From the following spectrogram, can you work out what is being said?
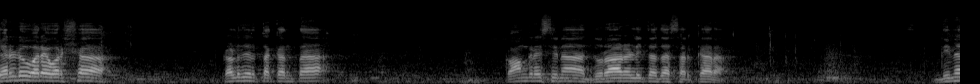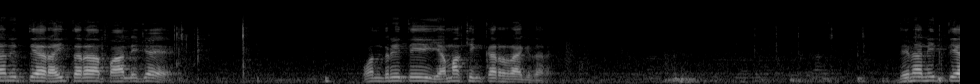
ಎರಡೂವರೆ ವರ್ಷ ಕಳೆದಿರ್ತಕ್ಕಂಥ ಕಾಂಗ್ರೆಸ್ಸಿನ ದುರಾಡಳಿತದ ಸರ್ಕಾರ ದಿನನಿತ್ಯ ರೈತರ ಪಾಲಿಗೆ ಒಂದು ರೀತಿ ಯಮಕಿಂಕರರಾಗಿದ್ದಾರೆ. ದಿನನಿತ್ಯ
